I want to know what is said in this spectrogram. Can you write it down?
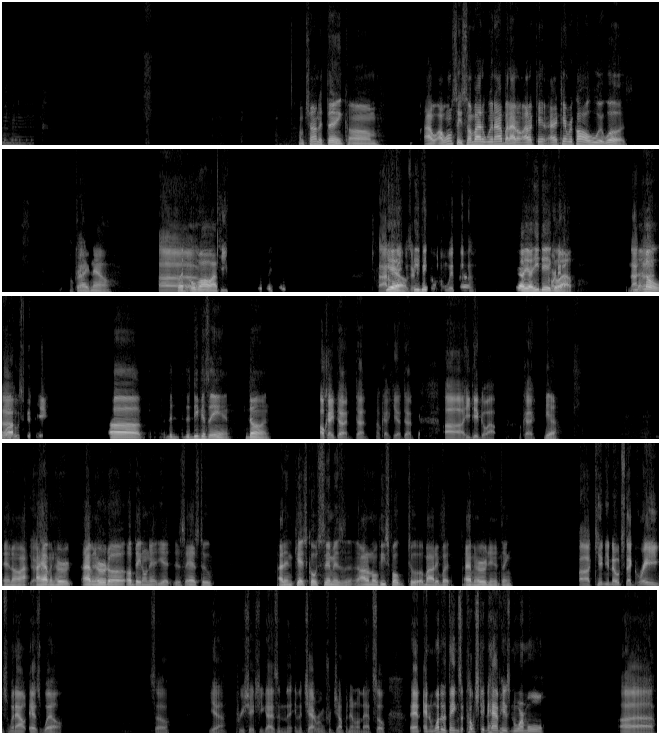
I'm trying to think. Um, I I won't say somebody went out, but I don't I can't I can't recall who it was. Okay. Right now. Uh, but overall, I, Keith, I don't Yeah, think, was there he did. going on with uh, yeah, yeah, he did go out. not No, uh, no, uh, uh, who's 58? Uh, the the defensive end done. Okay, done, done. Okay, yeah, done. Uh, he did go out. Okay, Yeah. And uh, I, Yeah, I haven't heard I haven't heard a update on that yet. As as to I didn't catch Coach Simmons. I don't know if he spoke to about it, but I haven't heard anything. uh, Kenya notes that Graves went out as well. So, yeah, appreciate you guys in the in the chat room for jumping in on that. So, and and one of the things that Coach didn't have his normal. Uh,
